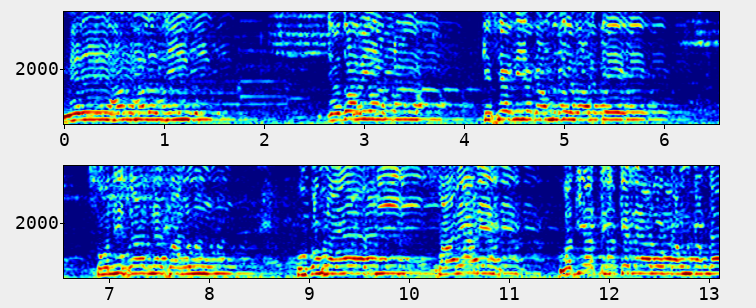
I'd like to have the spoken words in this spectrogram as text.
ਮੇਰੇ ਹਰ ਦਿਲ ਅਜ਼ੀਜ਼ ਜਦੋਂ ਵੀ ਆਪਾਂ ਕਿਸੇ ਵੀ ਕੰਮ ਦੇ ਵਾਸਤੇ ਸੋਨੀ ਸਾਹਿਬ ਨੇ ਸਾਨੂੰ ਹੁਕਮ ਲਾਇਆ ਅਸੀਂ ਸਾਰਿਆਂ ਨੇ ਵਧੀਆ ਤਰੀਕੇ ਦੇ ਨਾਲ ਉਹ ਕੰਮ ਕੀਤਾ।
